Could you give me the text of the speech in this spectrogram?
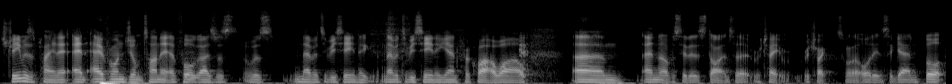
streamers are playing it," and everyone jumped on it. And Fall Guys was was never to be seen, never to be seen again for quite a while. Um, and obviously they're starting to retract retract some of the audience again. But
